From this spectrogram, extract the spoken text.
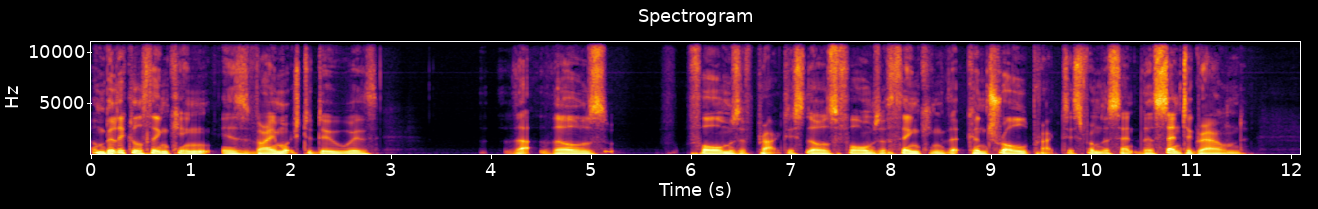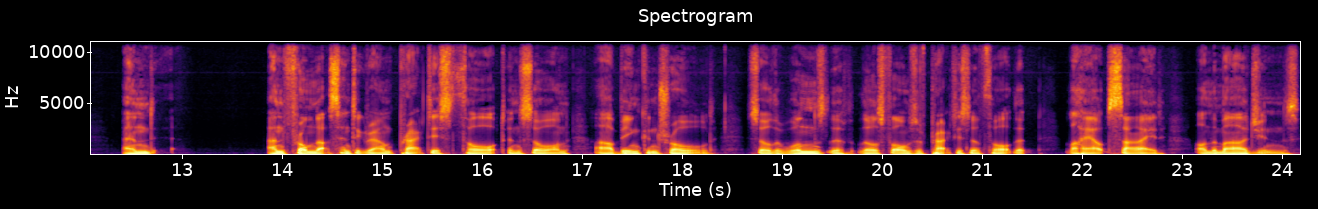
umbilical thinking is very much to do with that those forms of practice, those forms of thinking that control practice from the cent- the center ground, and and from that center ground, practice, thought, and so on are being controlled. So the ones, the, those forms of practice and thought that lie outside on the margins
